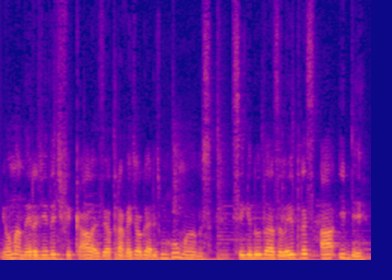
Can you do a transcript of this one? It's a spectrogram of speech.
e uma maneira de identificá-las é através de algarismos romanos, seguido das letras A e B.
